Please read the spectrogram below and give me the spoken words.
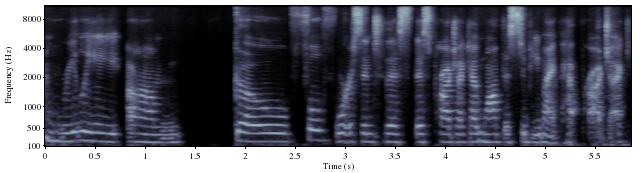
really um go full force into this this project i want this to be my pet project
